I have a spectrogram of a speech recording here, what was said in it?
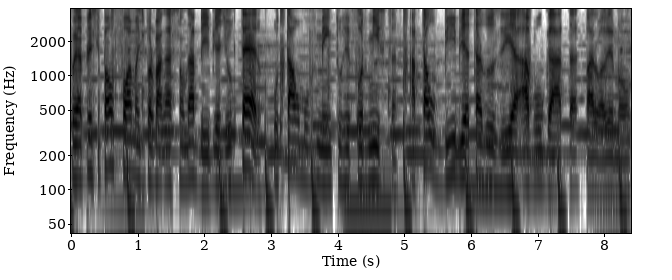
foi a principal forma de propagação da Bíblia de Lutero, o tal movimento reformista. A tal Bíblia traduzia a Vulgata para o alemão.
